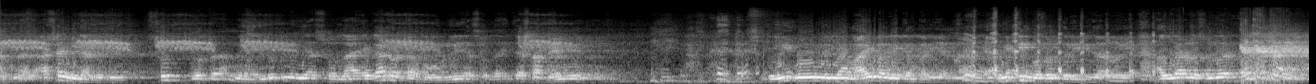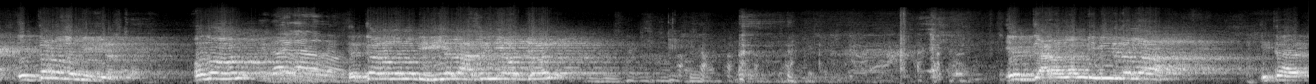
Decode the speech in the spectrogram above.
আপনার আসাই না যদি মেয়ে চলা, এগারোটা বউ লইয়া চলা, এটা সাধেন দুই বউ মিলাম মাই কেন পারিয়েন না দুই তিন বছর ধরে বিদায় হই আল্লাহ রসুলের এগারো জন বিবি আসলো ওজন এগারো জন বিবি এলো আসেনি অর্জন এগারো জন বিবি এলো এটা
